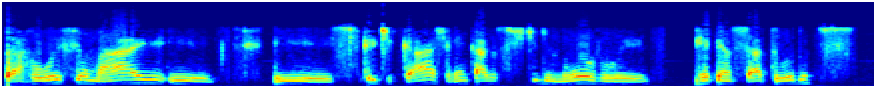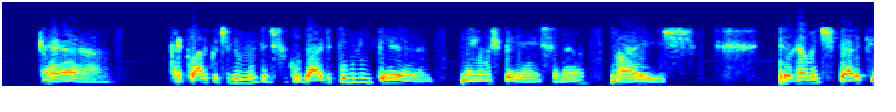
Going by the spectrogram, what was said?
para rua e filmar e, e, e, criticar, chegar em casa assistir de novo e repensar tudo. É, é claro que eu tive muita dificuldade por não ter nenhuma experiência, né? Mas eu realmente espero que,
